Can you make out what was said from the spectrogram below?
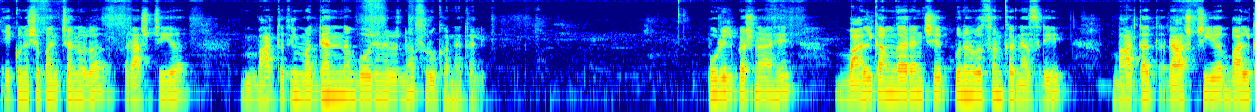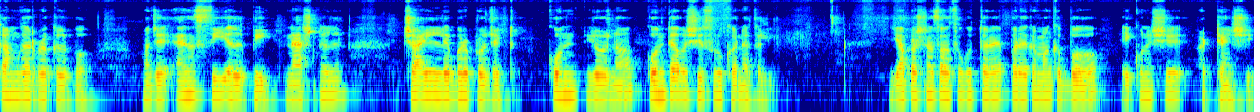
एकोणीसशे पंच्याण्णवला राष्ट्रीय भारतातील मध्यान्ह भोजन योजना सुरू करण्यात आली. पुढील प्रश्न आहे बालकामगारांचे पुनर्वसन करण्यासाठी भारतात राष्ट्रीय बालकामगार प्रकल्प म्हणजे N C L P national child labour project कोण योजना कोणत्या वर्षी सुरू करण्यात आली? या प्रश्नाचं अचूक उत्तर आहे. पर्याय क्रमांक ब एकोणीसशे अठ्ठ्याऐंशी.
